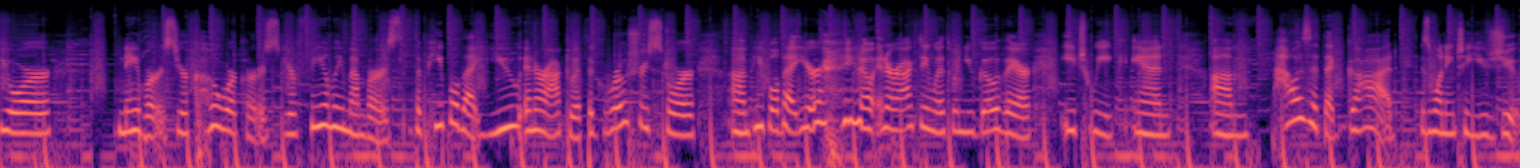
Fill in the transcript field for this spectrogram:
your neighbors, your coworkers, your family members, the people that you interact with, the grocery store um, people that you're, you know, interacting with when you go there each week, and um, how is it that God is wanting to use you?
